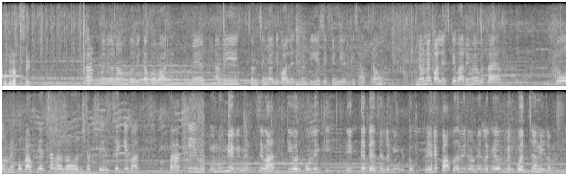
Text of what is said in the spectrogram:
कुदरत से। सर, मेरा नाम बबीता पवार है। मैं अभी संत सिंगाजी कॉलेज में बीए सेकेंड ईयर की छात्रा हूँ। इन्होंने कॉलेज के बारे में बताया मेरे तो मेरे को काफ़ी अच्छा लगा और जब पैसे की बात बात की उन्होंने भी मेरे से बात की और बोले कि इतने पैसे लगेंगे तो मेरे पापा भी रोने लगे और मेरे को अच्छा नहीं लगा।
